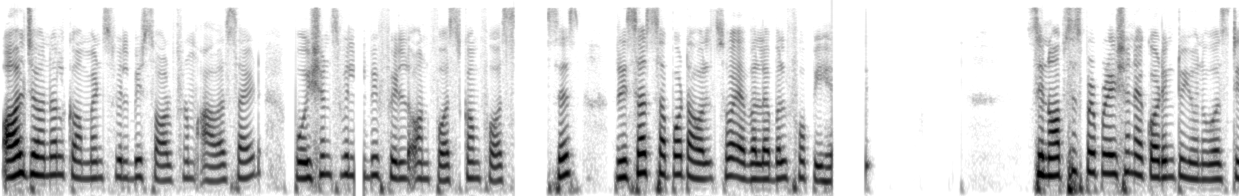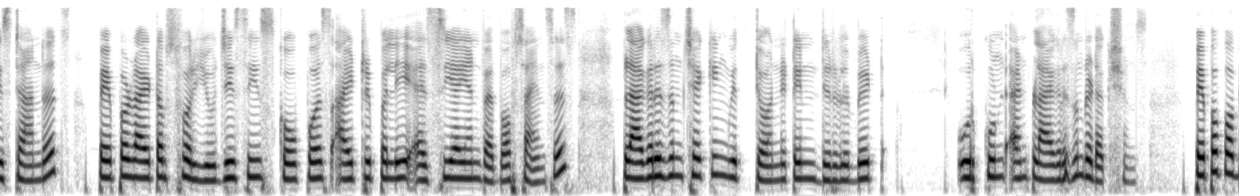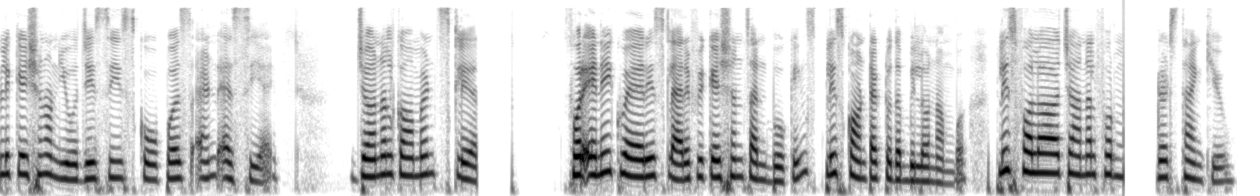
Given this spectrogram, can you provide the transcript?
All journal comments will be solved from our side. Positions will be filled on first come first basis. Research support also available for PhD. Synopsis preparation according to university standards. Paper write-ups for UGC, Scopus, IEEE, SCI and Web of Sciences. Plagiarism checking with Turnitin, Drillbit, Urkund and plagiarism reductions. Paper publication on UGC, Scopus and SCI. Journal comments clear. For any queries, clarifications and bookings, please contact to the below number. Please follow our channel for more updates. Thank you.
